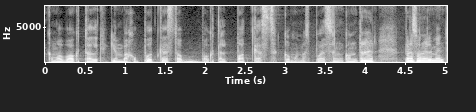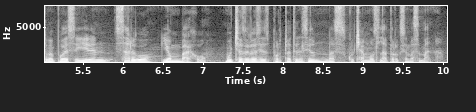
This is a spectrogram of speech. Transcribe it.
como Boktalk-podcast o Boktal Podcast, como nos puedes encontrar. Personalmente me puedes seguir en Sargo-. Muchas gracias por tu atención, nos escuchamos la próxima semana.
